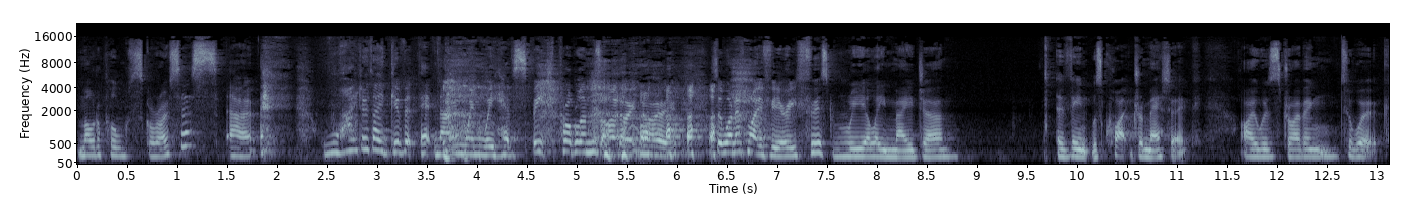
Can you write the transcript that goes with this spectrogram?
multiple sclerosis. Uh, why do they give it that name when we have speech problems? I don't know. so, one of my very first really major event was quite dramatic. I was driving to work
